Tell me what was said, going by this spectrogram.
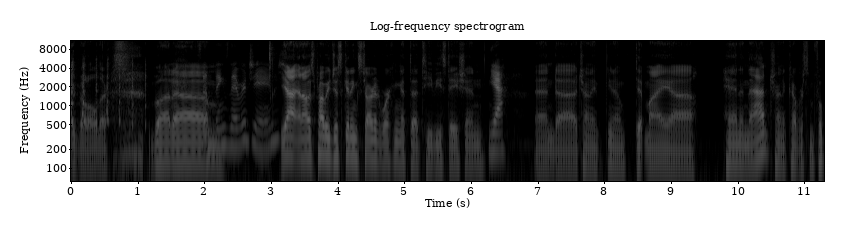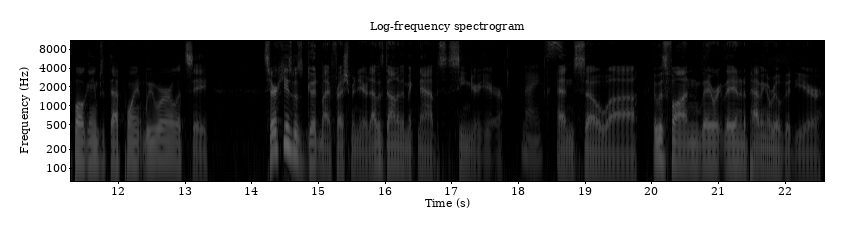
as we got older but um some things never change yeah and i was probably just getting started working at the tv station yeah and uh, trying to you know dip my uh, hand in that, trying to cover some football games at that point. We were let's see, Syracuse was good my freshman year. That was Donovan McNabb's senior year, Nice. and so uh, it was fun. They were they ended up having a real good year.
